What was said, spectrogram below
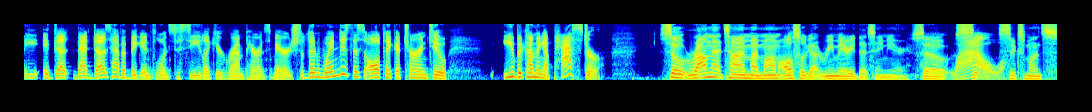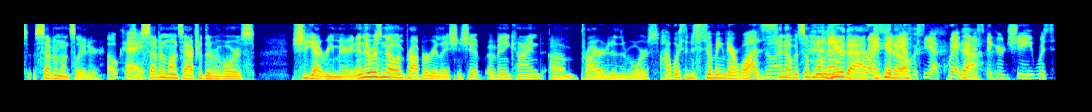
it does that does have a big influence to see like your grandparents marriage so then when does this all take a turn to you becoming a pastor So around that time, my mom also got remarried that same year. So si- Wow. six months, seven months later. okay So seven months after the divorce, she got remarried, and there was no improper relationship of any kind um, prior to the divorce. i wasn't assuming there was No, I know, but some people hear that. right You yeah, know. yeah, was, yeah quick i just figured she was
